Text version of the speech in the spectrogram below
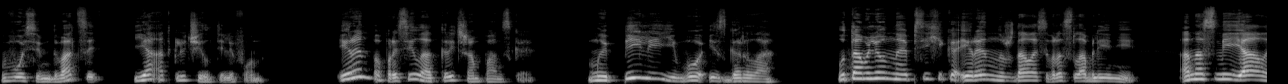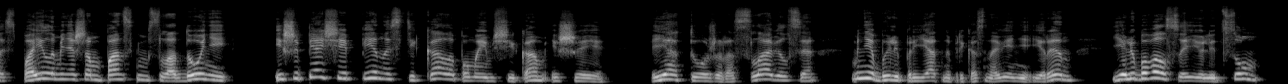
В 8.20 я отключил телефон. Ирен попросила открыть шампанское. Мы пили его из горла. Утомленная психика Ирен нуждалась в расслаблении. Она смеялась, поила меня шампанским с ладоней, и шипящая пена стекала по моим щекам и шее. Я тоже расслабился, мне были приятны прикосновения Ирен, я любовался ее лицом,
